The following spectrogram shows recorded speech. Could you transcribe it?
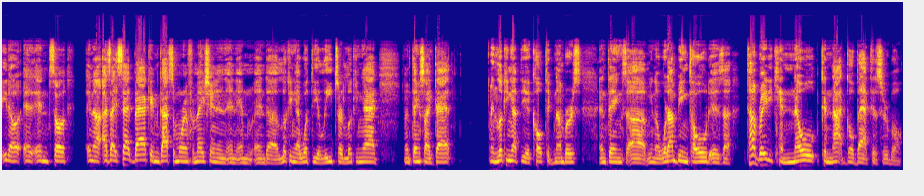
you know, and, and so you know, as I sat back and got some more information and and and, and uh, looking at what the elites are looking at and things like that, and looking at the occultic numbers and things, uh, you know, what I'm being told is uh, Tom Brady can no cannot go back to the Super Bowl.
